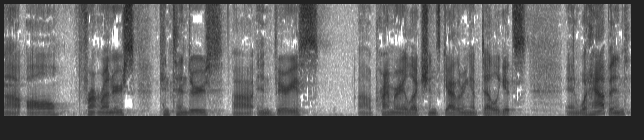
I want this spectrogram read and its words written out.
uh, all frontrunners, contenders uh, in various uh, primary elections, gathering up delegates. And what happened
